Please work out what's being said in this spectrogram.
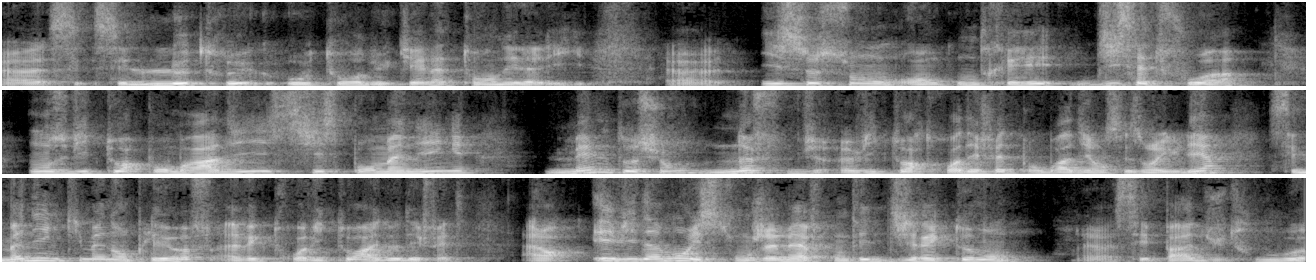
Euh, c'est le truc autour duquel a tourné la ligue. Euh, ils se sont rencontrés 17 fois, 11 victoires pour Brady, 6 pour Manning, mais attention, 9 victoires, 3 défaites pour Brady en saison régulière. C'est Manning qui mène en playoff avec 3 victoires et 2 défaites. Alors évidemment, ils ne se sont jamais affrontés directement. Euh, c'est pas du tout.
